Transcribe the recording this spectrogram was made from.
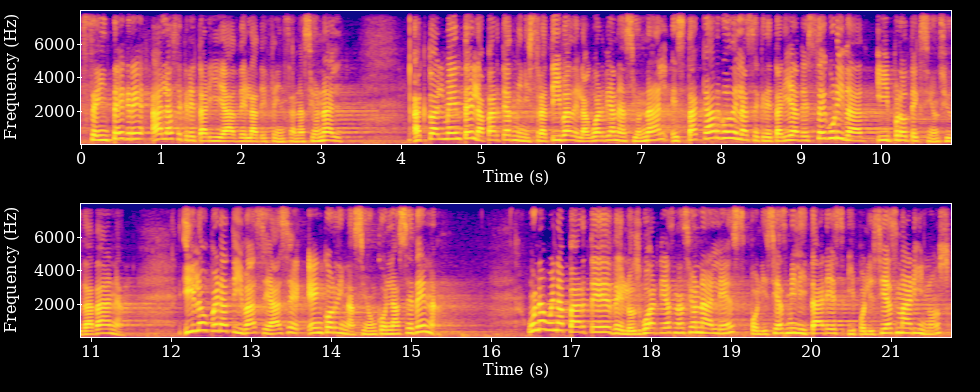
se integre a la Secretaría de la Defensa Nacional. Actualmente la parte administrativa de la Guardia Nacional está a cargo de la Secretaría de Seguridad y Protección Ciudadana y la operativa se hace en coordinación con la Sedena. Una buena parte de los guardias nacionales, policías militares y policías marinos,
